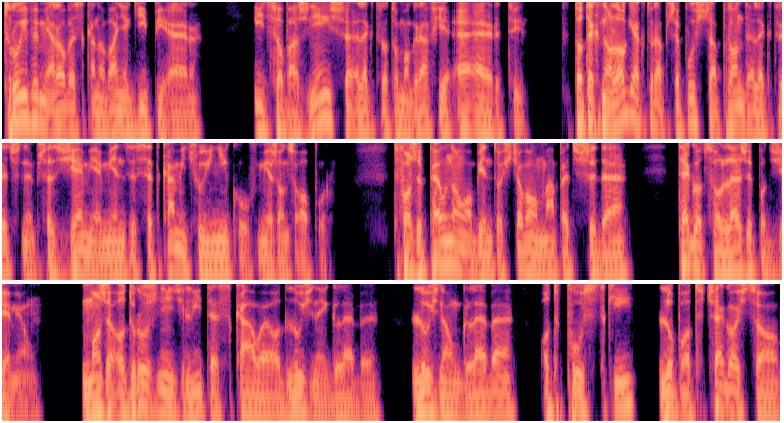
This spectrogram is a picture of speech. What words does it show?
trójwymiarowe skanowanie GPR i co ważniejsze elektrotomografię ERT. To technologia, która przepuszcza prąd elektryczny przez Ziemię między setkami czujników, mierząc opór. Tworzy pełną objętościową mapę 3D tego, co leży pod ziemią. Może odróżnić lite skałę od luźnej gleby, luźną glebę od pustki lub od czegoś, co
